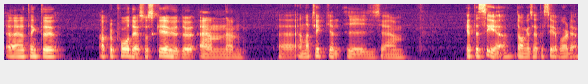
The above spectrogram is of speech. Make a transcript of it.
eh, jag tänkte, apropå det så skrev ju du en, eh, en artikel i eh, ETC, dagens ETC var det,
